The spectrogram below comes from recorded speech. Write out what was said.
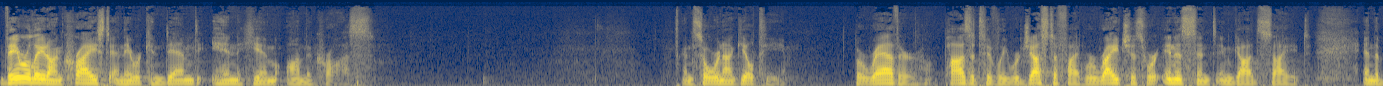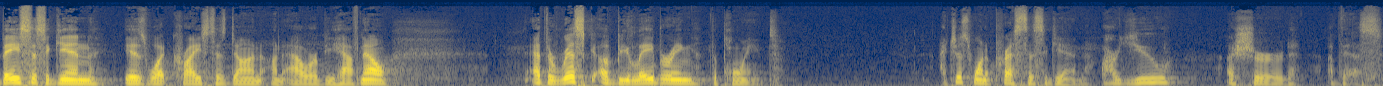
They were laid on Christ and they were condemned in him on the cross. And so we're not guilty, but rather, positively, we're justified, we're righteous, we're innocent in God's sight. And the basis, again, is what Christ has done on our behalf. Now, at the risk of belaboring the point, I just want to press this again. Are you assured of this?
